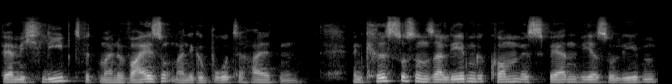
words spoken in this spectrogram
wer mich liebt, wird meine Weisung, meine Gebote halten. Wenn Christus in unser Leben gekommen ist, werden wir so leben,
